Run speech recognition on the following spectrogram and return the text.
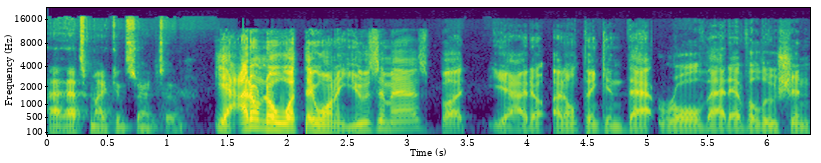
Uh, That's my concern too. Yeah, I don't know what they want to use him as, but yeah, I don't. I don't think in that role, that evolution.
